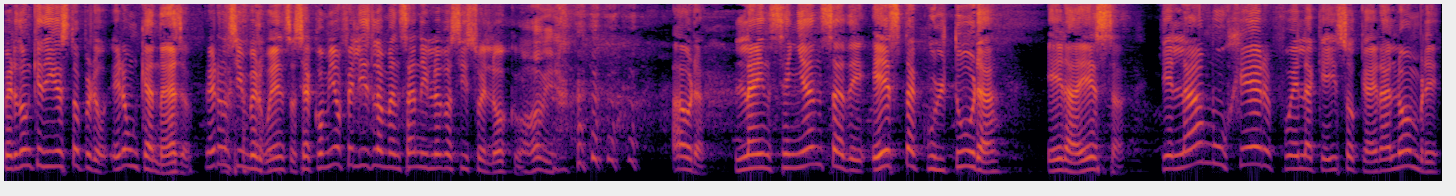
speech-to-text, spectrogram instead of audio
perdón que diga esto, pero era un canalla, era un sinvergüenza. O sea, comió feliz la manzana y luego se hizo el loco. Obvio. Ahora, la enseñanza de esta cultura era esa que la mujer fue la que hizo caer al hombre.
